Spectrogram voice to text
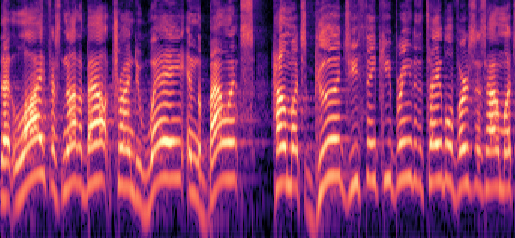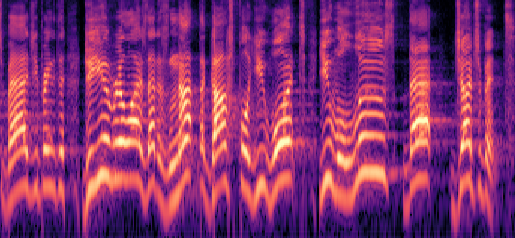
that life is not about trying to weigh in the balance how much good you think you bring to the table versus how much bad you bring to the? Do you realize that is not the gospel you want? You will lose that judgment.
